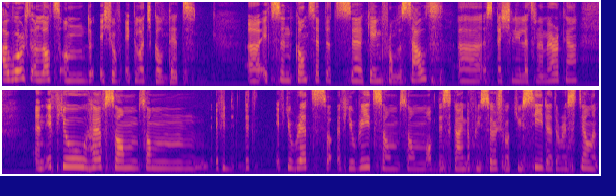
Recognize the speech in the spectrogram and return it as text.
I worked a lot on the issue of ecological debt. Uh, it's a concept that uh, came from the South, uh, especially Latin America. And if you have some, some if you did, if you read, so, if you read some, some of this kind of research work, you see that there is still an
